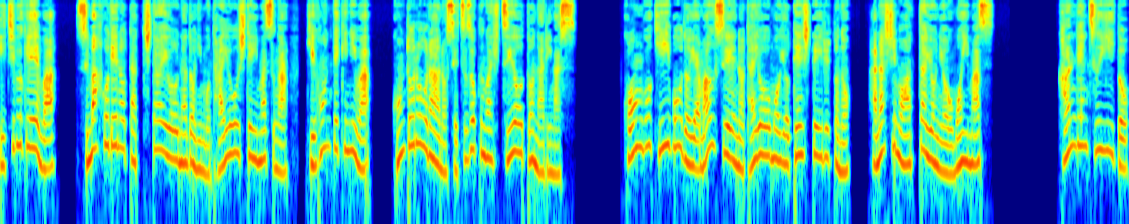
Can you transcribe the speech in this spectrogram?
一部ゲーはスマホでのタッチ対応などにも対応していますが、基本的にはコントローラーの接続が必要となります。今後キーボードやマウスへの対応も予定しているとの話もあったように思います。関連ツイート、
